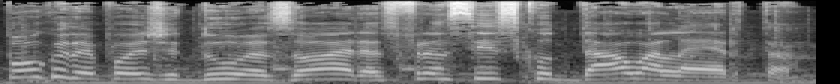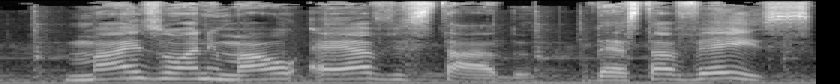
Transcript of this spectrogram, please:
Pouco depois de duas horas, Francisco dá o alerta mais um animal é avistado. Desta vez,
